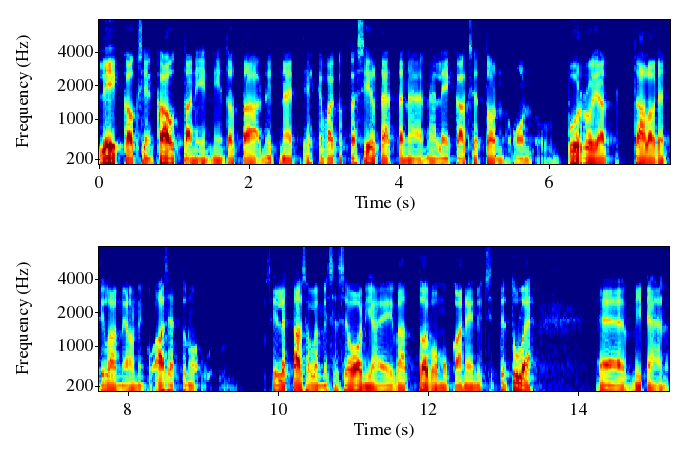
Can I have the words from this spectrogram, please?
leikkauksien kautta, niin, niin tota, nyt näitä ehkä vaikuttaa siltä, että nämä, nämä leikkaukset on, on purru ja talouden tilanne on niin kuin asettunut sille tasolle, missä se on, ja ei toivon mukaan ei nyt sitten tule mitään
